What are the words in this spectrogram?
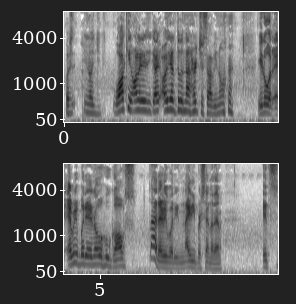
But you know, walking all it is, you got, all you gotta do is not hurt yourself, you know. You know what? Everybody I know who golfs, not everybody, ninety percent of them, it's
